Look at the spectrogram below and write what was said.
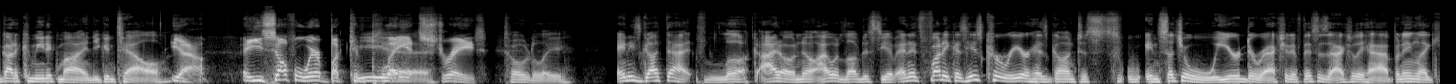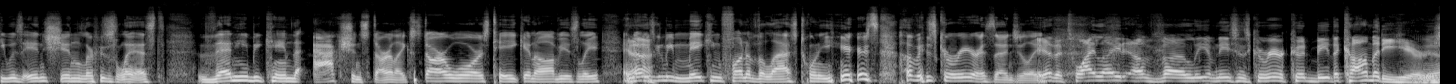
got a comedic mind. You can tell. Yeah. He's self aware, but can play it straight. Totally. And he's got that look. I don't know. I would love to see him. And it's funny because his career has gone to s- in such a weird direction. If this is actually happening, like he was in Schindler's List, then he became the action star, like Star Wars, Taken, obviously, and now Yeah. he's going to be making fun of the last twenty years of his career, essentially. Yeah, the twilight of uh, Liam Neeson's career could be the comedy years.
